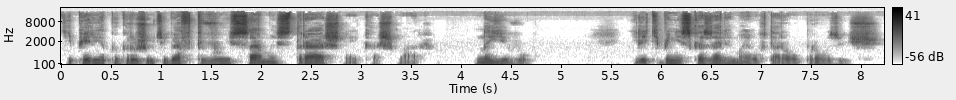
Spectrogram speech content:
Теперь я погружу тебя в твой самый страшный кошмар. Наяву. Или тебе не сказали моего второго прозвища?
